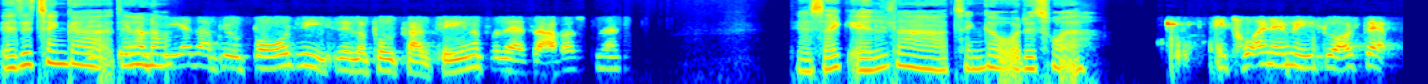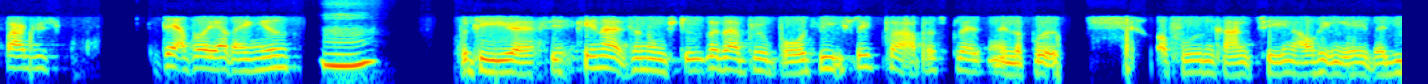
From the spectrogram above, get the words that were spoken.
ja det tænker jeg, det det er var der nok. flere, der er blevet bortvist eller fået karantæner på deres arbejdsplads. Det er altså ikke alle, der tænker over det, tror jeg. Det tror jeg nemlig ikke. Det var også der, faktisk derfor, jeg ringede. Mm. Fordi øh, jeg kender altså nogle stykker, der er blevet bortvist ikke, på arbejdspladsen, eller fået, og fået en karantæne, afhængig af, hvad de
